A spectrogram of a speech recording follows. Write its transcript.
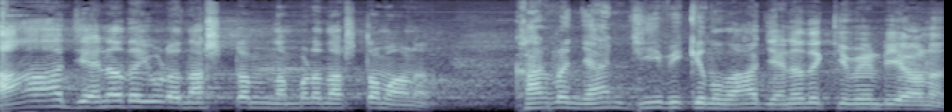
ആ ജനതയുടെ നഷ്ടം നമ്മുടെ നഷ്ടമാണ്. കാരണം ഞാൻ ജീവിക്കുന്നത് ആ ജനതയ്ക്ക് വേണ്ടിയാണ്.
